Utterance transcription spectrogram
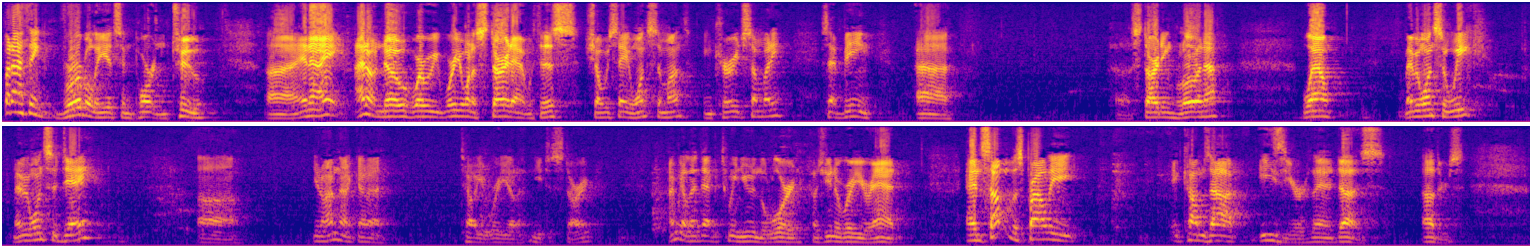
But I think verbally it's important too. Uh, and I, I don't know where, we, where you want to start at with this. Shall we say once a month? Encourage somebody? Is that being uh, uh, starting low enough? Well, maybe once a week, maybe once a day. Uh, you know, I'm not going to tell you where you need to start. I'm going to let that between you and the Lord because you know where you're at. And some of us probably, it comes out easier than it does others.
